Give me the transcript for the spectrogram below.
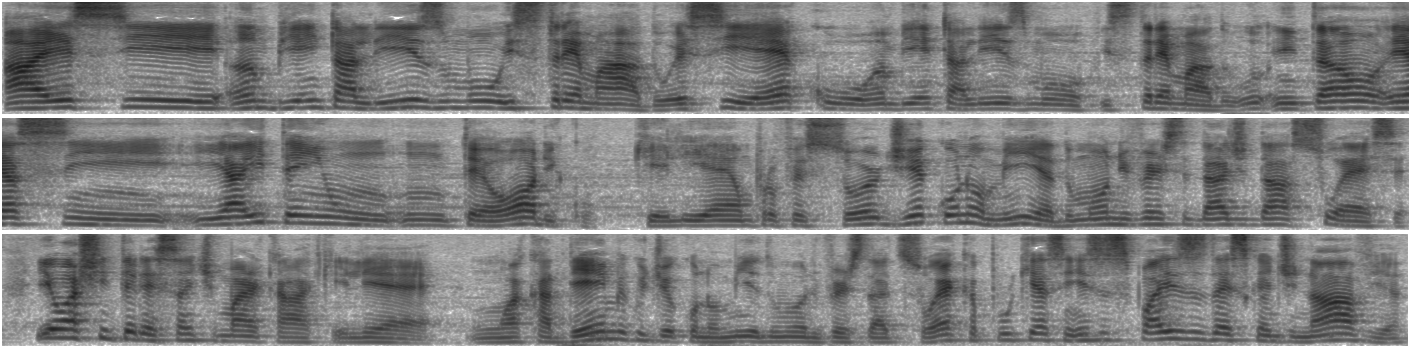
a esse ambientalismo extremado extremado, esse ecoambientalismo extremado. Então, é assim. E aí tem um, um teórico que ele é um professor de economia de uma universidade da Suécia. E eu acho interessante marcar que ele é um acadêmico de economia de uma universidade sueca, porque assim, esses países da Escandinávia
